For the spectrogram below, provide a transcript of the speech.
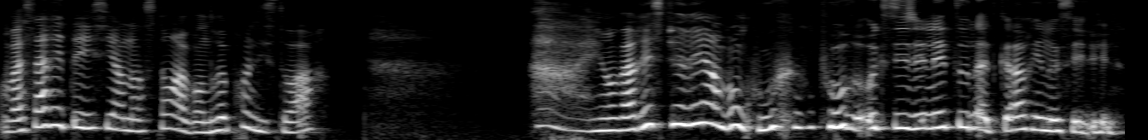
on va s'arrêter ici un instant avant de reprendre l'histoire. Ah, et on va respirer un bon coup pour oxygéner tout notre corps et nos cellules.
